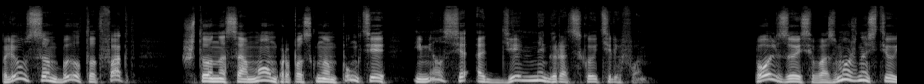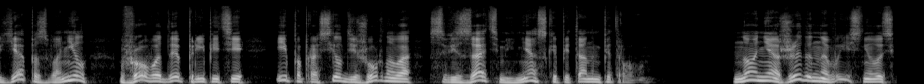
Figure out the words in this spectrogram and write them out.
Плюсом был тот факт, что на самом пропускном пункте имелся отдельный городской телефон. Пользуясь возможностью, я позвонил в РОВД Припяти и попросил дежурного связать меня с капитаном Петровым но неожиданно выяснилось,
